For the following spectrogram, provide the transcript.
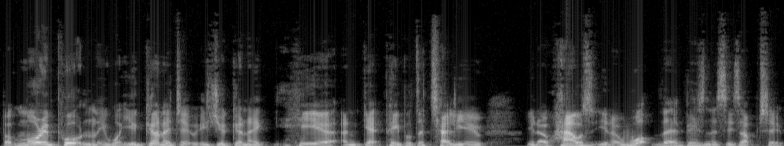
But more importantly, what you're going to do is you're going to hear and get people to tell you, you know, how's, you know, what their business is up to.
